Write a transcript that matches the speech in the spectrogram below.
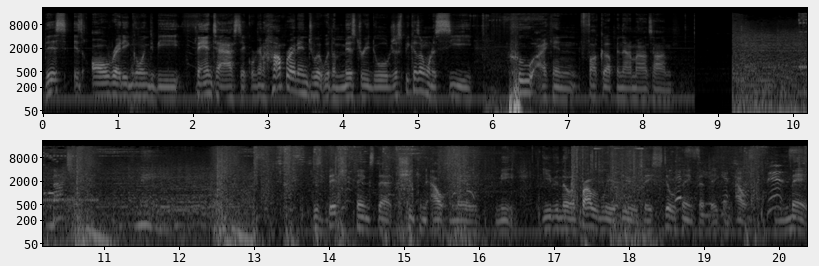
This is already going to be fantastic. We're going to hop right into it with a mystery duel just because I want to see who I can fuck up in that amount of time. Battle. This bitch thinks that she can out-Mei me. Even though it's probably a dude, they still Let's think that they can out-Mei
